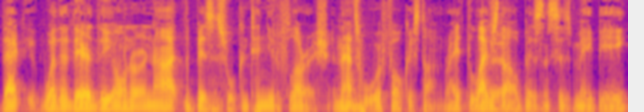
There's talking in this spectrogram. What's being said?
that whether they're the owner or not, the business will continue to flourish. And that's mm-hmm. what we're focused on, right? The lifestyle businesses may be,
